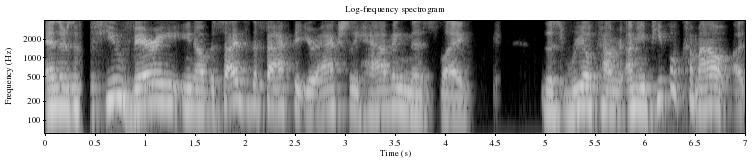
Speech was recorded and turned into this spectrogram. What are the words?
And there's a few very you know besides the fact that you're actually having this like this real conversation. I mean, people come out, uh,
